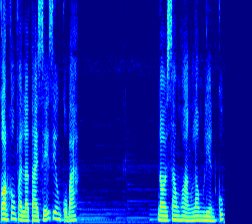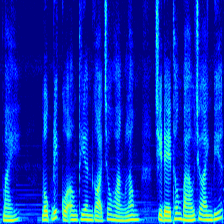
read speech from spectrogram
Con không phải là tài xế riêng của ba. Nói xong Hoàng Long liền cúp máy. Mục đích của ông Thiên gọi cho Hoàng Long chỉ để thông báo cho anh biết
